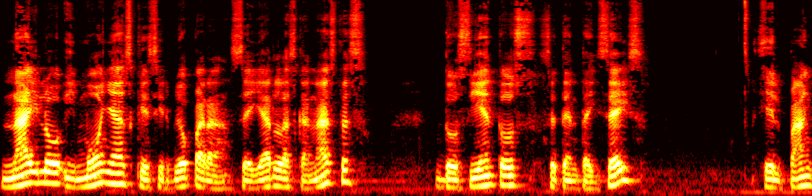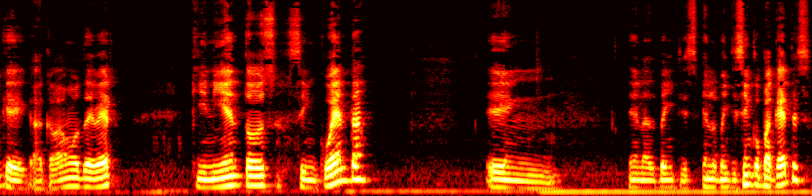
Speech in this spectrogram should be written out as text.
Nailo y moñas que sirvió para sellar las canastas. 276. El pan que acabamos de ver. 550 en, en, las 20 en los 25 paquetes.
